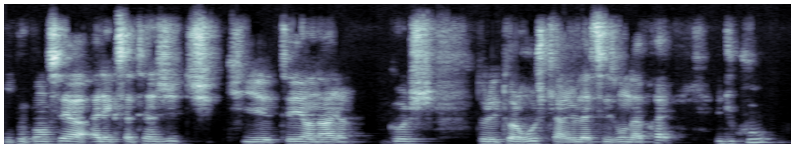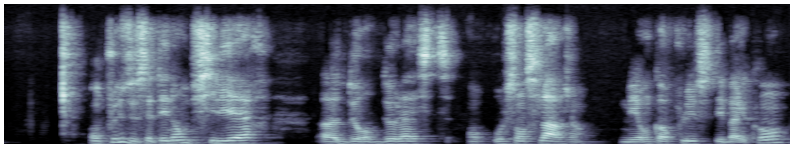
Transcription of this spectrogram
On peut penser à Alex Terzic qui était un arrière gauche de l'Étoile Rouge qui arrive la saison d'après. Et du coup, en plus de cette énorme filière euh, d'Europe de l'Est au sens large, hein, mais encore plus des Balkans,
